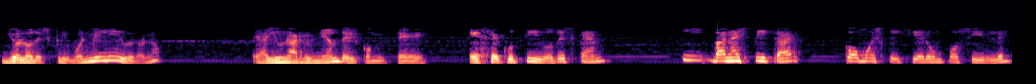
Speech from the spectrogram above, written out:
yo lo describo en mi libro, ¿no? Hay una reunión del comité ejecutivo de SCAM y van a explicar cómo es que hicieron posible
